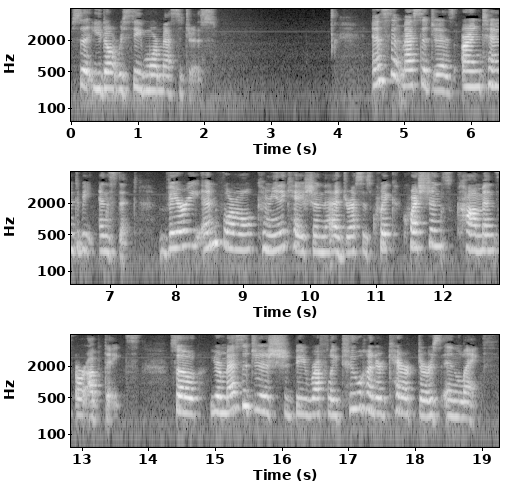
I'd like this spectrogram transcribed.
so that you don't receive more messages. Instant messages are intended to be instant very informal communication that addresses quick questions, comments, or updates. So your messages should be roughly 200 characters in length.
